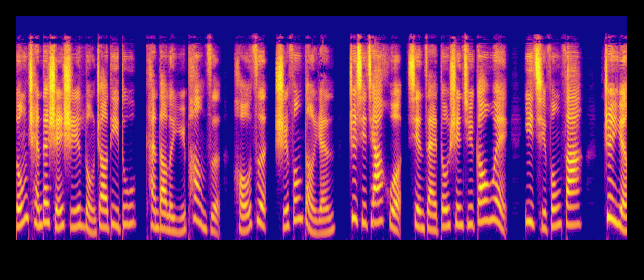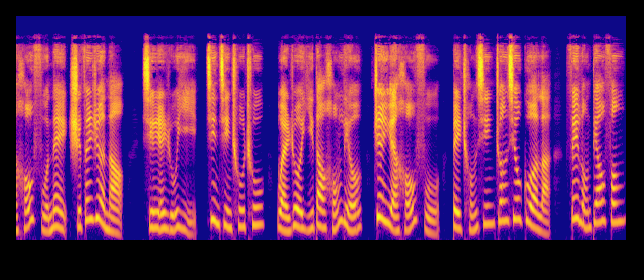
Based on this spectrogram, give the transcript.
龙尘的神识笼罩帝都，看到了于胖子、猴子、石峰等人，这些家伙现在都身居高位，意气风发。镇远侯府内十分热闹。行人如蚁，进进出出，宛若一道洪流。镇远侯府被重新装修过了，飞龙雕风，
